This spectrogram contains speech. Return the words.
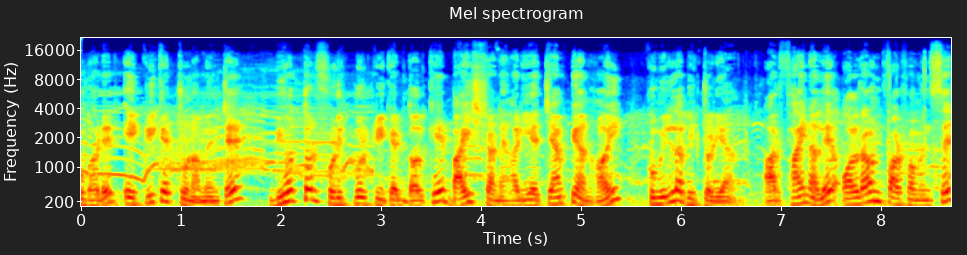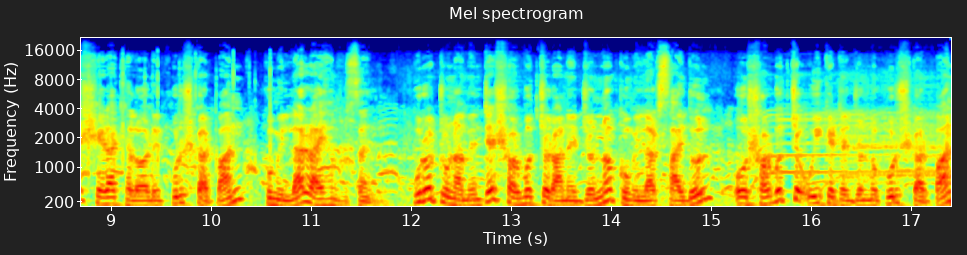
ওভারের এই ক্রিকেট টুর্নামেন্টে বৃহত্তর ফরিদপুর ক্রিকেট দলকে বাইশ রানে হারিয়ে চ্যাম্পিয়ন হয় কুমিল্লা ভিক্টোরিয়ান আর ফাইনালে অলরাউন্ড পারফরমেন্সে সেরা খেলোয়াড়ের পুরস্কার পান কুমিল্লার রায়হান হোসেন। পুরো টুর্নামেন্টে সর্বোচ্চ রানের জন্য কুমিল্লার সাইদুল ও সর্বোচ্চ উইকেটের জন্য পুরস্কার পান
